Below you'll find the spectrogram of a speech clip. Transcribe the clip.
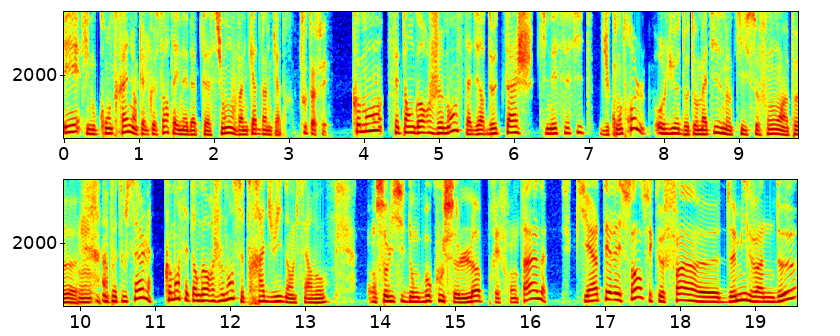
et qui nous contraignent en quelque sorte à une adaptation 24-24. Tout à fait. Comment cet engorgement, c'est-à-dire de tâches qui nécessitent du contrôle, au lieu d'automatismes qui se font un peu, Mm. un peu tout seul, comment cet engorgement se traduit dans le cerveau? On sollicite donc beaucoup ce lobe préfrontal. Ce qui est intéressant, c'est que fin euh, 2022,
